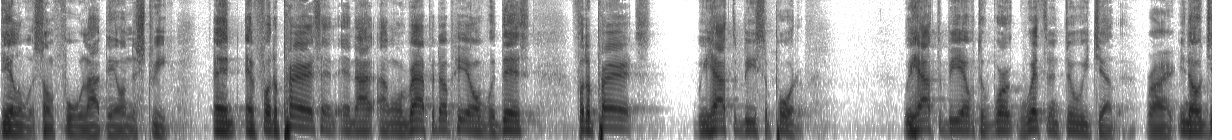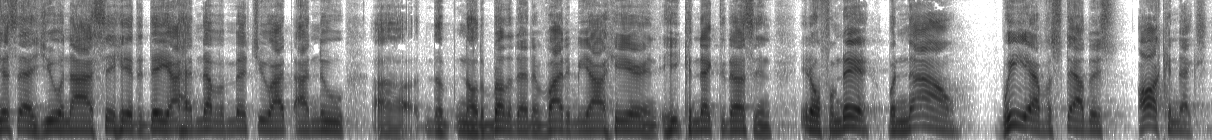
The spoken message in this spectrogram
dealing with some fool out there on the street. And and for the parents, and, and I, I'm gonna wrap it up here with this. For the parents, we have to be supportive. We have to be able to work with and through each other. Right. You know, just as you and I sit here today, I had never met you. I, I knew uh, the you know the brother that invited me out here, and he connected us, and you know from there. But now we have established our connection.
